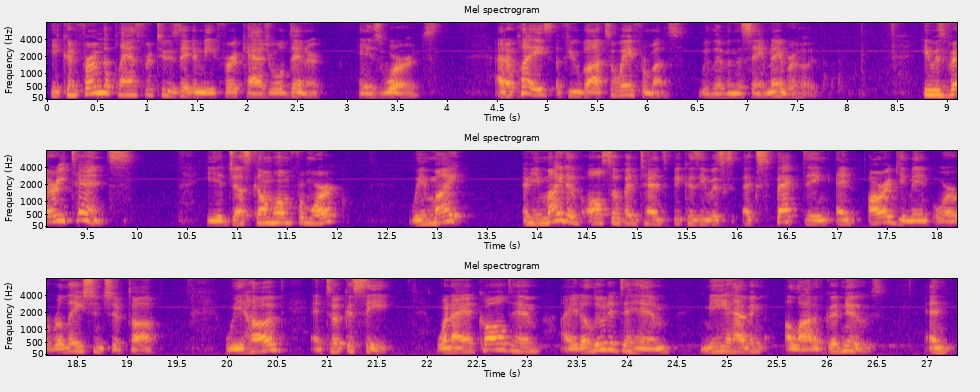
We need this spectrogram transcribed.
He confirmed the plans for Tuesday to meet for a casual dinner, his words, at a place a few blocks away from us. We live in the same neighborhood. He was very tense. He had just come home from work. We might and he might have also been tense because he was expecting an argument or a relationship talk. We hugged and took a seat. When I had called him, I had alluded to him, me having a lot of good news. And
